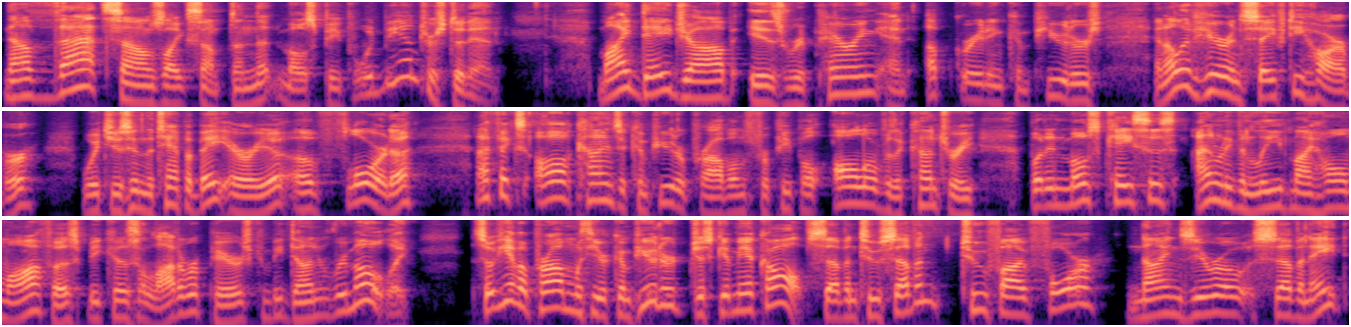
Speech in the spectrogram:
Now that sounds like something that most people would be interested in. My day job is repairing and upgrading computers, and I live here in Safety Harbor, which is in the Tampa Bay area of Florida, I fix all kinds of computer problems for people all over the country, but in most cases, I don't even leave my home office because a lot of repairs can be done remotely. So if you have a problem with your computer, just give me a call, 727 254 9078,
